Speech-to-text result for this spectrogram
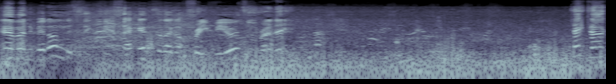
Yeah, I've only been on this 60 seconds and I've got three viewers already. TikTok!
